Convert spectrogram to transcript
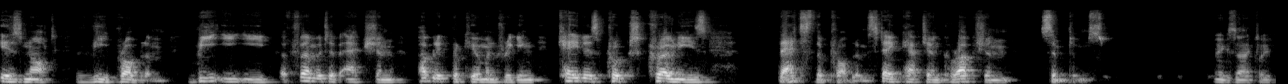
is not the problem. BEE, affirmative action, public procurement rigging, cadres, crooks, cronies. That's the problem. State capture and corruption symptoms. Exactly.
